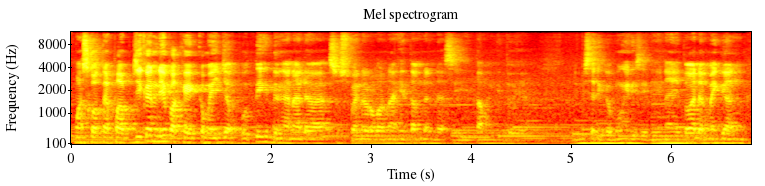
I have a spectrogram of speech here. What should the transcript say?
maskotnya PUBG kan dia pakai kemeja putih dengan ada suspender warna hitam dan dasi hitam gitu ya. Ini bisa digabungin di sini. Nah itu ada megang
